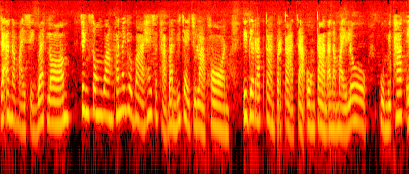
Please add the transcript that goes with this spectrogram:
และอนามัยสิ่งแวดล้อม จึงทรงวางพระนโยบายให้สถาบันวิจัยจุฬาภรณ์ที่ได้รับการประกาศจากองค์การอนามัยโลก ภูมิภาคเอ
